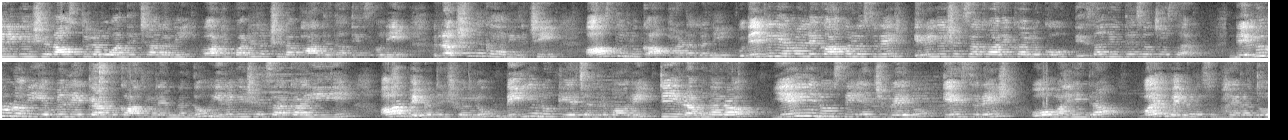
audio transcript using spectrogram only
ఇరిగేషన్ ఆస్తులను అందించాలని వాటి పరిరక్షణ బాధ్యత తీసుకుని రక్షణగా నిలిచి ఆస్తులను కాపాడాలని ఉదయగిరి ఎమ్మెల్యే కాకర్ల సురేష్ ఇరిగేషన్ శాఖ అధికారులకు దిశానిర్దేశం చేశారు. నెల్లూరులోని ఎమ్మెల్యే క్యాంపు కార్యాలయం నందు ఇరిగేషన్ శాఖ ఈఈ ఆర్ వెంకటేశ్వర్లు డిఈలు కె చంద్రమౌళి టి రమణారావు ఏఈలు CH Venu K Suresh O Mahendra Y Venkata సుబ్బయ్యలతో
